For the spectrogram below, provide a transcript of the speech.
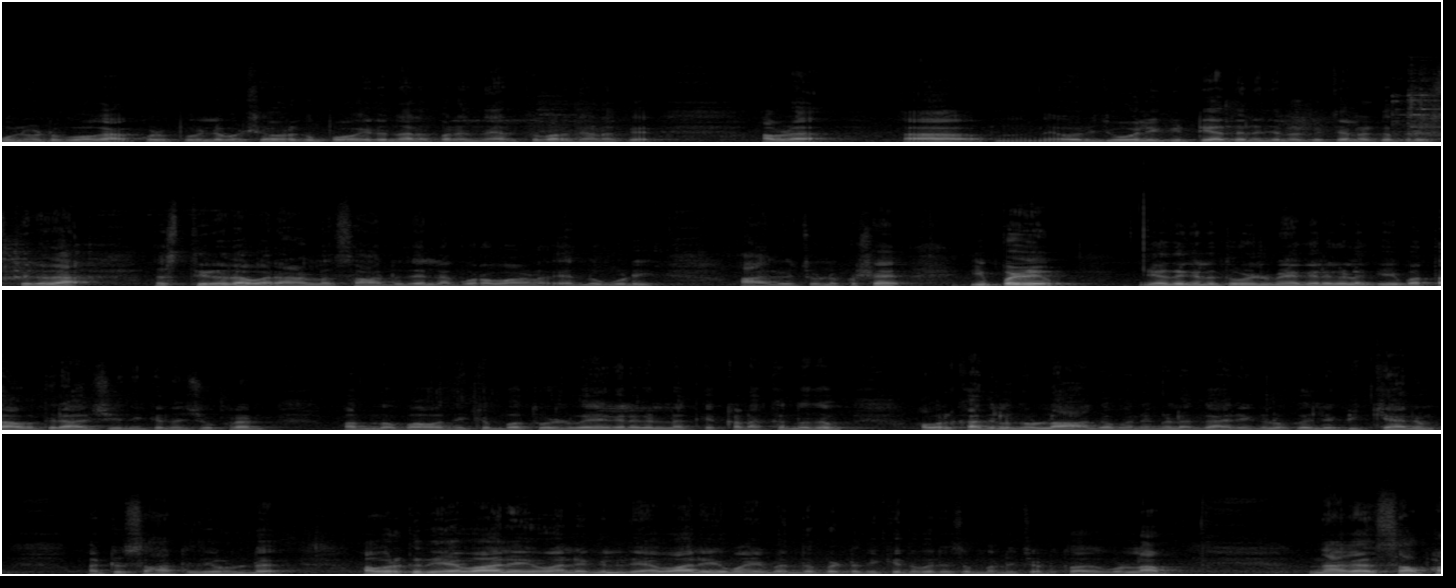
മുന്നോട്ട് പോകാം. കുഴപ്പമില്ല. പക്ഷേ അവർക്ക് പോയിരുന്നാൽ പറയും നേരത്തെ പറഞ്ഞ കണക്ക് അവിടെ ഒരു ജോലി കിട്ടിയാൽ തന്നെ ചിലർക്ക് ചിലർക്ക് ഇത്തിരി സ്ഥിരത സ്ഥിരത വരാനുള്ള സാധ്യത എല്ലാം കുറവാണ് എന്നുകൂടി ആലോചിച്ചുള്ളൂ. പക്ഷേ ഇപ്പോഴും ഏതെങ്കിലും തൊഴിൽ മേഖലകളൊക്കെ ഈ പത്താമത്തെ രാശി നിൽക്കുന്ന ശുക്രൻ വന്ന്. നിൽക്കുമ്പോൾ തൊഴിൽ മേഖലകളിലൊക്കെ കടക്കുന്നതും അവർക്ക് അതിൽ നിന്നുള്ള ആഗമനങ്ങളും കാര്യങ്ങളൊക്കെ ലഭിക്കാനും മറ്റു സാധ്യതയുണ്ട്. അവർക്ക് ദേവാലയം അല്ലെങ്കിൽ ദേവാലയവുമായി ബന്ധപ്പെട്ട് നിൽക്കുന്നവരെ സംബന്ധിച്ചിടത്തോളം അത് കൊള്ളാം. നഗരസഭ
